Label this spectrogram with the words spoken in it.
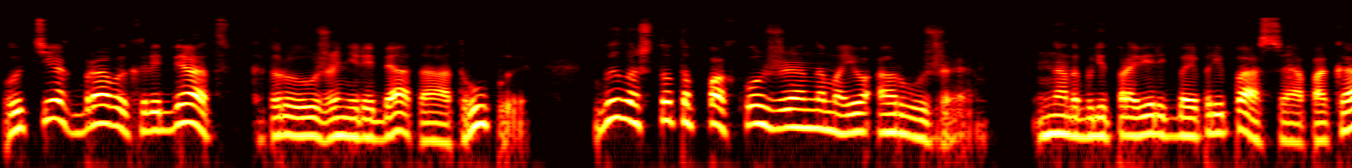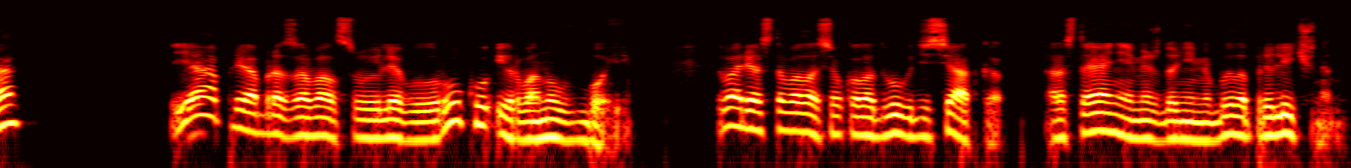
У тех бравых ребят, которые уже не ребята, а трупы, было что-то похожее на мое оружие. Надо будет проверить боеприпасы, а пока... Я преобразовал свою левую руку и рванул в бой. Твари оставалось около двух десятков. Расстояние между ними было приличным.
